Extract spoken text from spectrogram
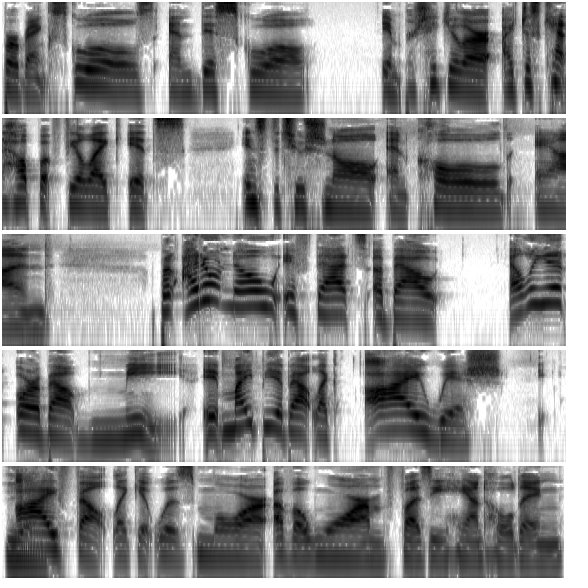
Burbank schools and this school in particular, I just can't help but feel like it's institutional and cold and but I don't know if that's about Elliot or about me. It might be about like I wish Yeah. I felt like it was more of a warm, fuzzy hand holding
